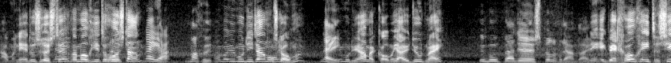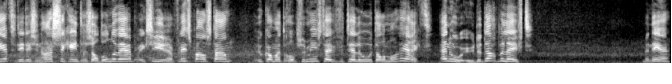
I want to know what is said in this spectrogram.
Nou, meneer, doe eens rustig. Wij mogen hier toch gewoon staan? Nee, ja, mag u. maar u moet niet aan ons komen. Nee. U moet niet aan mij komen. Ja, u duwt mij. U moet bij de spullen vandaan blijven. Nee, ik ben gewoon geïnteresseerd. Dit is een hartstikke interessant onderwerp. Ik zie hier een flitspaal staan. U kan me toch op zijn minst even vertellen hoe het allemaal werkt. En hoe u de dag beleeft. Meneer.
